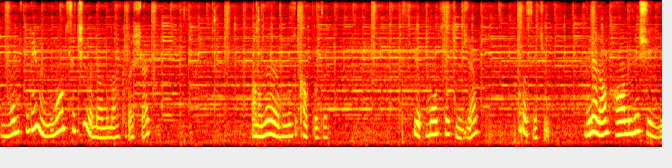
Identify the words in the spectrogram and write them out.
mont mu değil mi? Mont seçeyim mi ben bunu arkadaşlar? Ananı bluzu kapladı. Yok mont seçmeyeceğim. Bu da seçme. Bu ne lan? Hamile şeyi.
